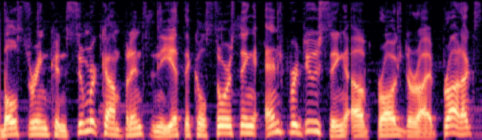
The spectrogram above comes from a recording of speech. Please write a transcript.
bolstering consumer confidence in the ethical sourcing and producing of frog derived products.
